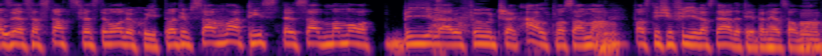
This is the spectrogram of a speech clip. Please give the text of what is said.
alltså, så stadsfestivaler och skit. Det var typ samma artister, samma matbilar och foodtruck. Allt var samma. Fast i 24 städer typ en hel sommar.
